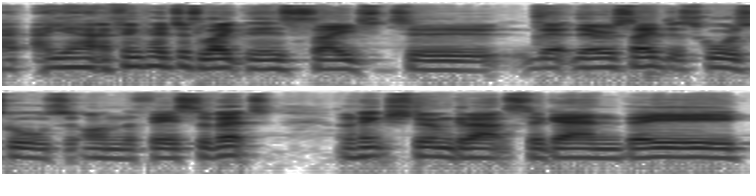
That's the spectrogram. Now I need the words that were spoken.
I, I, yeah, I think I just like his side to. They're a side that scores goals on the face of it. And I think Sturm Graz, again, they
